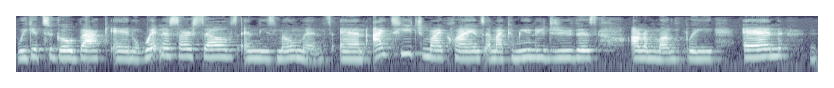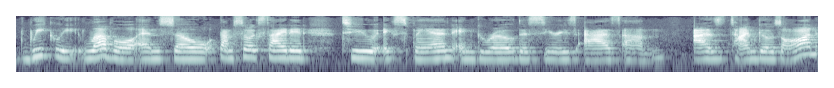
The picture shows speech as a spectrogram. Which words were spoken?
We get to go back and witness ourselves in these moments. And I teach my clients and my community to do this on a monthly and weekly level. And so I'm so excited to expand and grow this series as, um, as time goes on.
